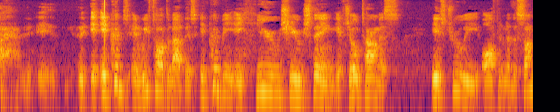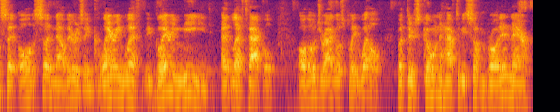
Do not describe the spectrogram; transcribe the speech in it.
It, it, it, could, and we've talked about this, it could be a huge, huge thing if Joe Thomas is truly off into the sunset. All of a sudden, now there is a glaring left, glaring need at left tackle. Although Drango's played well, but there's going to have to be something brought in there.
